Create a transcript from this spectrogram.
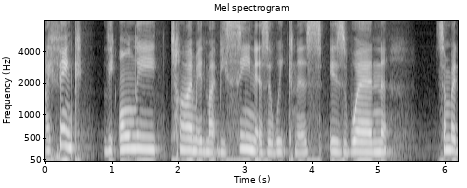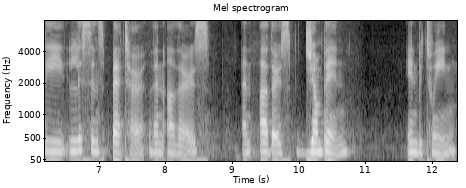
I think the only time it might be seen as a weakness is when somebody listens better than others and others jump in in between.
